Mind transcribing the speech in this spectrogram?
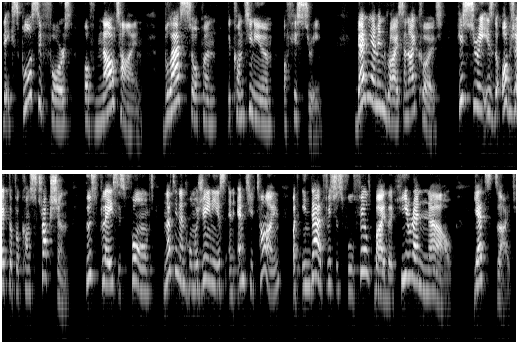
The explosive force of now time blasts open the continuum of history. Benjamin Rice, and I quote, History is the object of a construction whose place is formed not in an homogeneous and empty time, but in that which is fulfilled by the here and now, Jetztzeit.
